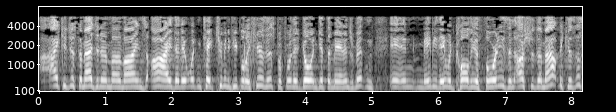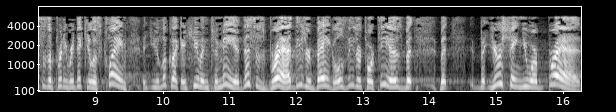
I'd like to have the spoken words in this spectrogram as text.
I could just imagine in my mind's eye that it wouldn't take too many people to hear this before they'd go and get the management and, and maybe they would call the authorities and usher them out because this is a pretty ridiculous claim. You look like a human to me. This is bread. These are bagels. These are tortillas, but, but, but you're saying you are bread.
